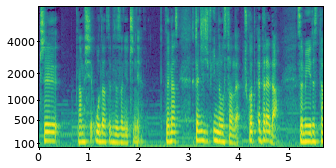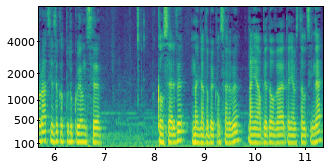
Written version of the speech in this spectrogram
czy nam się uda w tym sezonie, czy nie. Zamiast skręcić w inną stronę. Na przykład Edreda zamieni restaurację w zakład produkujący konserwy, mega dobre konserwy, dania obiadowe, dania restauracyjne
